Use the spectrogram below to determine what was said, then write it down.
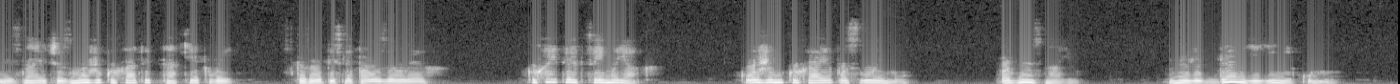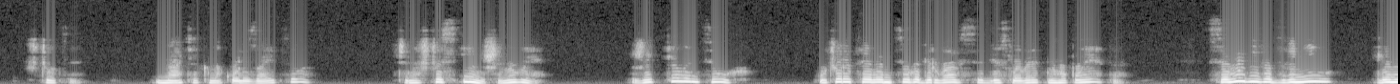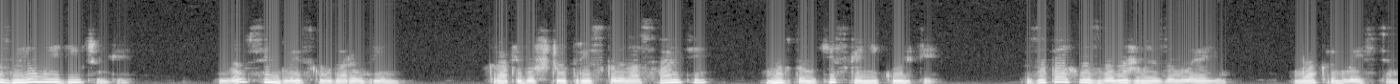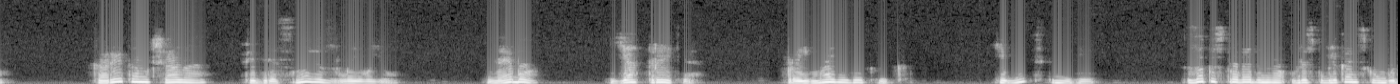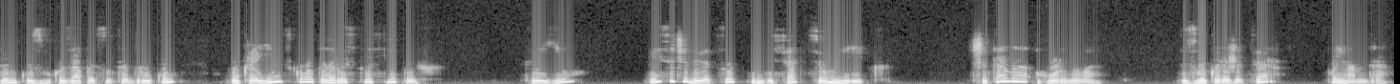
Не знаю, чи зможу кохати так, як ви, сказав після паузи Олег. Кохайте, як цей моряк. Кожен кохає по-своєму. Одне знаю не віддам її нікому. Що це? Натяк на колю Зайцева? Чи на щось інше нове? Життя ланцюг. Учора цей ланцюг обірвався для славетного поета. Сьогодні задзвенів для незнайомої дівчинки. Зовсім близько ударив грім. Краплі дощу тріскали на асфальті, мов тонкі скляні кульки. Запахло зволоженою землею, мокрим листям. Карета мчала під рясною зливою. Небо, я третя, приймаю виклик. Кінець книги. Запис проведено в республіканському будинку звукозапису та друку Українського товариства сліпих. Київ, 1977 рік. Читала Горлова. Звукорежисер Поляндра.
